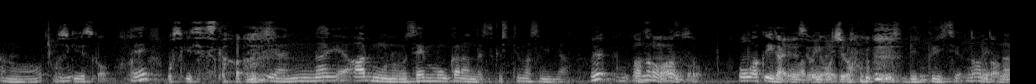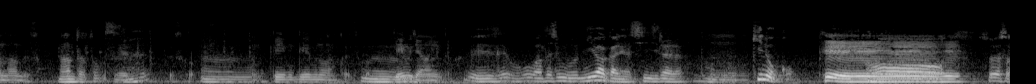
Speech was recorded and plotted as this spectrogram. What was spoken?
あの、お好きですか？え？お好きですか？いや、何、あるものの専門家なんですけど、知ってますみんな。え、なんかあるんですか？音楽以外ですよね、もちろん。びっくりしてなんだろうななんですか？なんだと？思うゲームですかうん。ゲーム、ゲームのなんかですか？うんゲームじゃないんだ。えー私もにわかには信じられなかった。うんキノコ。へー。それはさ、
